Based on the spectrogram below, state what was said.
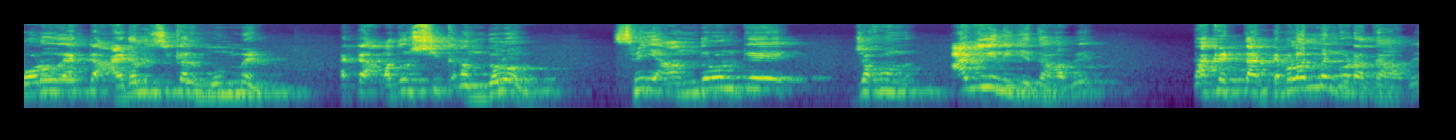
বড় একটা আইডিওলজিক্যাল মুভমেন্ট একটা আদর্শিক আন্দোলন, সেই আন্দোলনকে যখন আগিয়ে নিয়ে যেতে হবে, তাকে তার ডেভেলপমেন্ট ঘটাতে হবে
